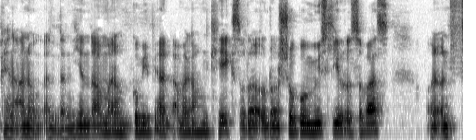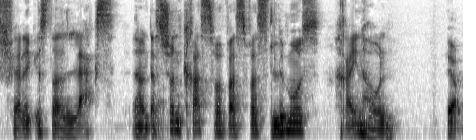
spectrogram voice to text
keine Ahnung, und dann hier und da mal noch ein Gummibär, da mal noch ein Keks oder, oder Schokomüsli oder sowas. Und, und fertig ist der Lachs. Äh, und das ist schon krass, wa- was, was Limos reinhauen, ja.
